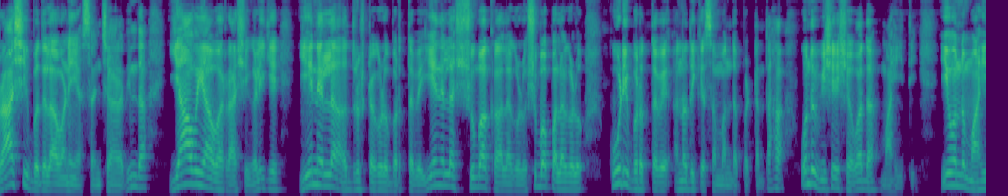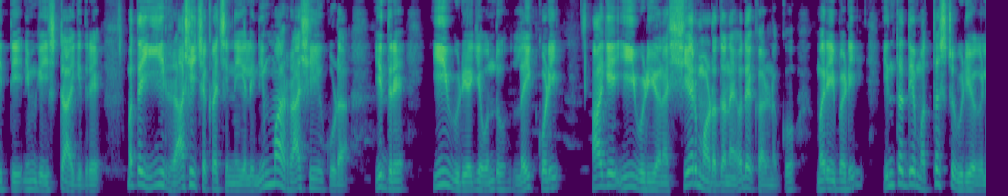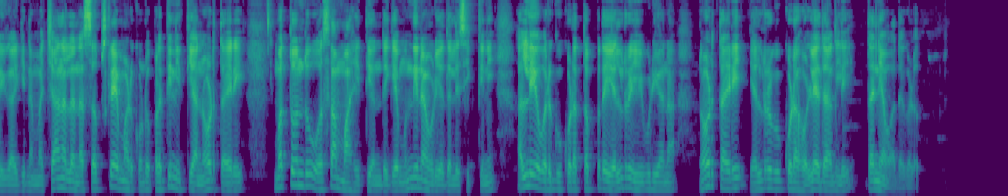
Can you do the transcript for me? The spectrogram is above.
ರಾಶಿ ಬದಲಾವಣೆಯ ಸಂಚಾರದಿಂದ ಯಾವ ಯಾವ ರಾಶಿಗಳಿಗೆ ಏನೆಲ್ಲ ಅದೃಷ್ಟಗಳು ಬರ್ತವೆ, ಏನೆಲ್ಲ ಶುಭ ಕಾಲಗಳು, ಶುಭ ಫಲಗಳು ಕೂಡಿ ಬರುತ್ತವೆ ಅನ್ನೋದಕ್ಕೆ ಸಂಬಂಧಪಟ್ಟಂತಹ ಒಂದು ವಿಶೇಷವಾದ ಮಾಹಿತಿ. ಈ ಒಂದು ಮಾಹಿತಿ ನಿಮಗೆ ಇಷ್ಟ ಆಗಿದರೆ ಮತ್ತು ಈ ರಾಶಿ ಚಕ್ರ ಚಿಹ್ನೆಯಲ್ಲಿ ನಿಮ್ಮ ರಾಶಿಯು ಕೂಡ ಇದ್ದರೆ ಈ ವಿಡಿಯೋಗೆ ಒಂದು ಲೈಕ್ ಕೊಡಿ ಹಾಗೆ ಈ ವಿಡಿಯೋನ ಶೇರ್ ಮಾಡೋದನ್ನು ಯಾವುದೇ ಕಾರಣಕ್ಕೂ ಮರಿಬೇಡಿ. ಇಂಥದ್ದೇ ಮತ್ತಷ್ಟು ವಿಡಿಯೋಗಳಿಗಾಗಿ ನಮ್ಮ ಚಾನಲನ್ನು ಸಬ್ಸ್ಕ್ರೈಬ್ ಮಾಡಿಕೊಂಡು ಪ್ರತಿನಿತ್ಯ ನೋಡ್ತಾ ಇರಿ. ಮತ್ತೊಂದು ಹೊಸ ಮಾಹಿತಿಯೊಂದಿಗೆ ಮುಂದಿನ ವಿಡಿಯೋದಲ್ಲಿ ಸಿಗ್ತೀನಿ. ಅಲ್ಲಿಯವರೆಗೂ ಕೂಡ ತಪ್ಪದೆ ಎಲ್ಲರೂ ಈ ವಿಡಿಯೋನ ನೋಡ್ತಾ ಇರಿ. ಎಲ್ರಿಗೂ ಕೂಡ ಒಳ್ಳೆಯದಾಗಲಿ. ಧನ್ಯವಾದಗಳು.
